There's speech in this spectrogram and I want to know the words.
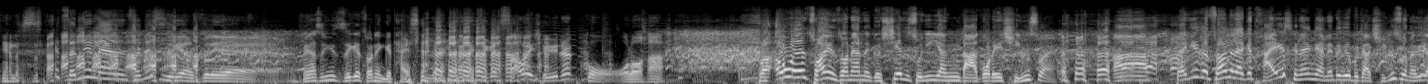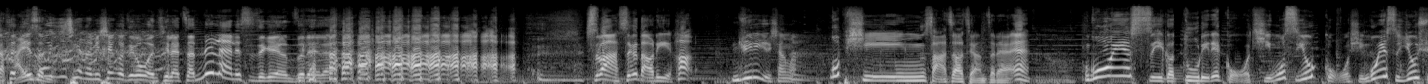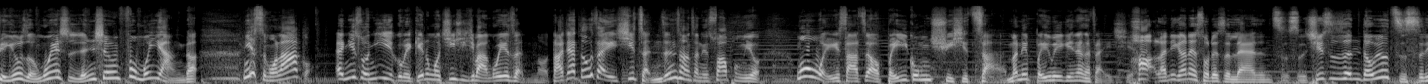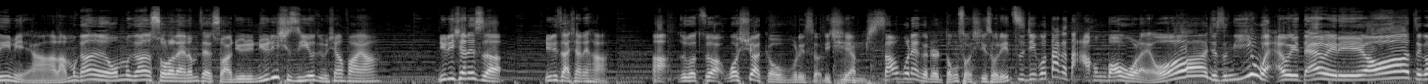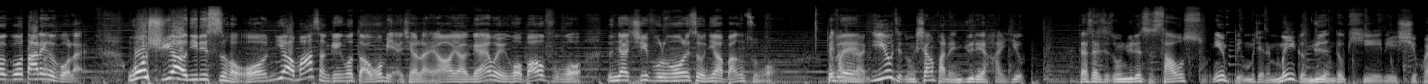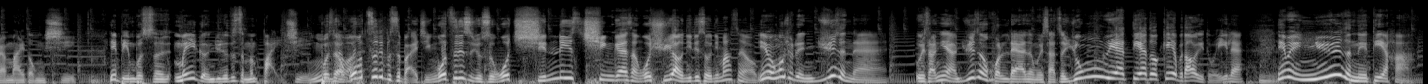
杨老师，真的男人真的是这个样子的。杨老师，你这个装那个太神了，这个稍微就有点过了哈。不，偶尔装一装呢，能够显示出你杨大哥的清纯 啊。但你这装的那个胎神两样的，这个不叫清纯，那个叫胎神。我以前都没想过这个问题呢，真的男的是这个样子的呢。是吧？是个道理。好，女的就想了，我凭啥子要这样子呢？哎，我也是一个独立的个体，我是有个性，我也是有血有肉，我也是人生父母养的。你是我哪个？哎，你说你一个月给了我几十几万，我也认了。大家都在一起正正常常的耍朋友，我为啥子要卑躬屈膝这么的卑微跟两个在一起？好，那你刚才说的是男人自私，其实人都有自私的一面啊。那么刚才我们刚才说了男的，我们再说女的，女的其实也有这种想法呀。女的想的是，女的咋想的哈？啊，如果主要我需要购物的时候，你千万少我两个点儿东说西说的，直接给我打个大红包过来哦，就是以万为单位的哦，这个给我打两个过来。我需要你的时候哦，你要马上给我到我面前来啊，要安慰我、保护我。人家欺负了我的时候，你要帮助我，对不对？你有这种想法的女的还有。但是这种女的是少数，因为并不见得每个女人都特别喜欢买东西，也并不是每个女的都这么拜金。不是，我指的不是拜金，我指的是就是我心里情感上我需要你的时候，你马上要。因为我觉得女人呢，为啥你看女人和男人为啥子永远点都给不到一堆呢？因为女人的点哈。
